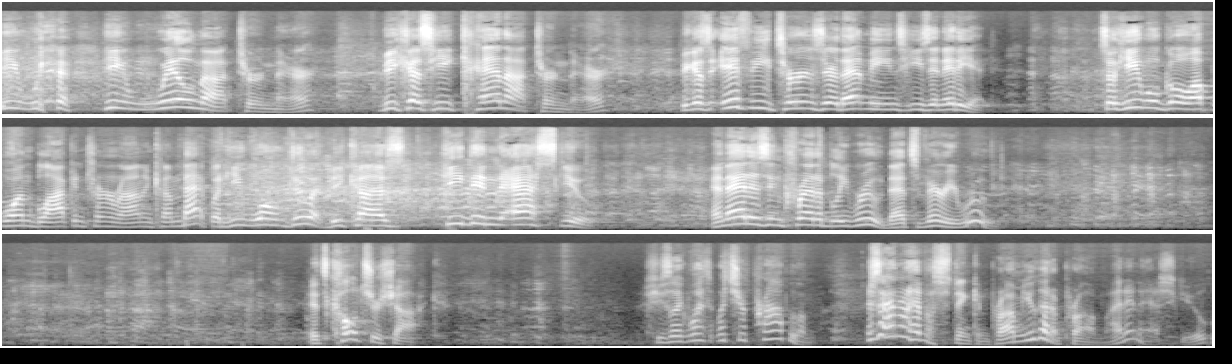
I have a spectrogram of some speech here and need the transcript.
He will, he will not turn there because he cannot turn there. Because if he turns there, that means he's an idiot. So he will go up one block and turn around and come back, but he won't do it because he didn't ask you. And that is incredibly rude. That's very rude. It's culture shock. She's like, what, What's your problem? I said, I don't have a stinking problem. You got a problem. I didn't ask you.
